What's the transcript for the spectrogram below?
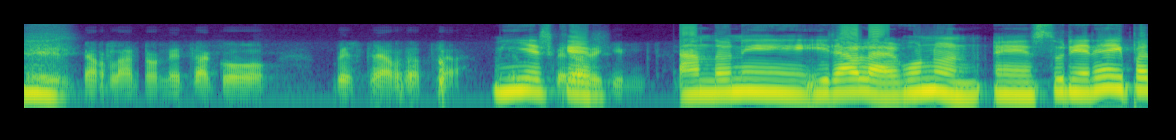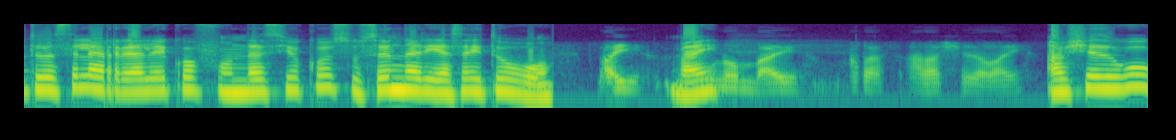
Elkarlan honetako beste ardatza. Mi esker, Andoni Iraola, egunon, e, zuri ere, aipatu bezala Realeko Fundazioko zuzendaria zaitugu. Bai, bai? egunon bai, alaxe da bai. Hauxe dugu,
